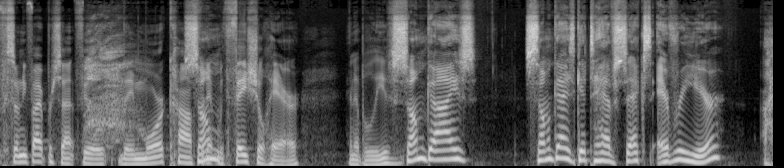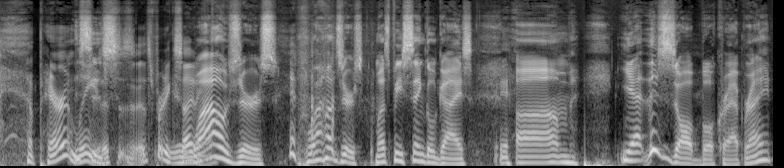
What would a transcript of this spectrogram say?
Seventy-five percent feel they more confident Some- with facial hair, and it believes Some guys, some guys get to have sex every year. apparently this is, it's pretty exciting. Wowzers, wowzers! Must be single guys. Um, yeah, this is all bullcrap, right?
